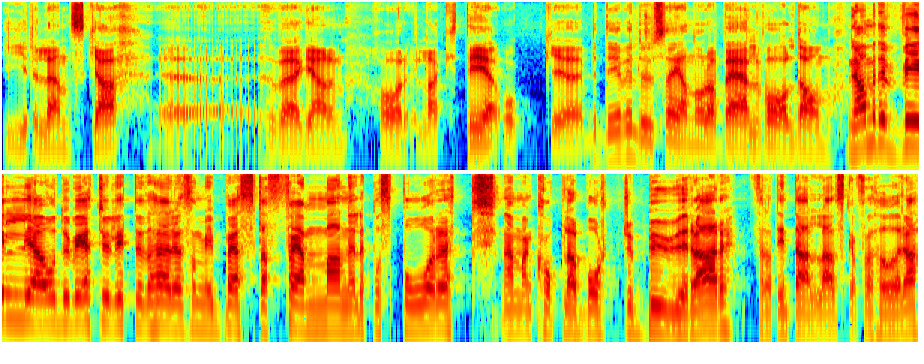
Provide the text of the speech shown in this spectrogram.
Irländska eh, huvudägaren har lagt det och eh, det vill du säga några väl valda om. Ja, men det vill jag och du vet ju lite det här är som i bästa femman eller På spåret när man kopplar bort burar för att inte alla ska få höra.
